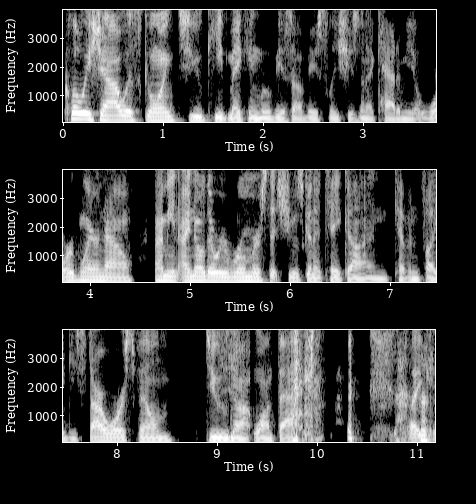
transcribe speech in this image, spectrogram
Chloe Zhao is going to keep making movies. Obviously, she's an Academy Award winner now. I mean, I know there were rumors that she was going to take on Kevin Feige's Star Wars film. Do not want that. like,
